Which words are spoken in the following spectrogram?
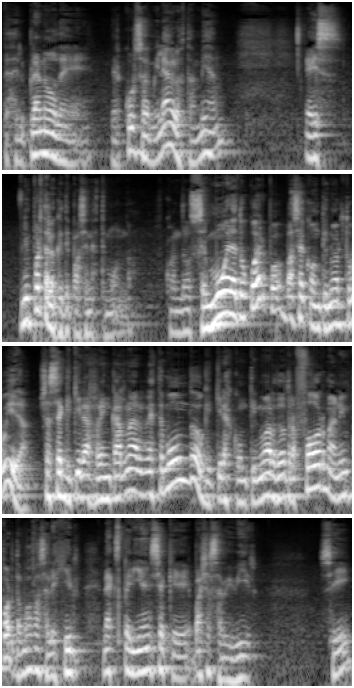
desde el plano del curso de milagros también, es no importa lo que te pase en este mundo. Cuando se muera tu cuerpo, vas a continuar tu vida. Ya sea que quieras reencarnar en este mundo o que quieras continuar de otra forma, no importa, vos vas a elegir la experiencia que vayas a vivir. ¿Sí?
